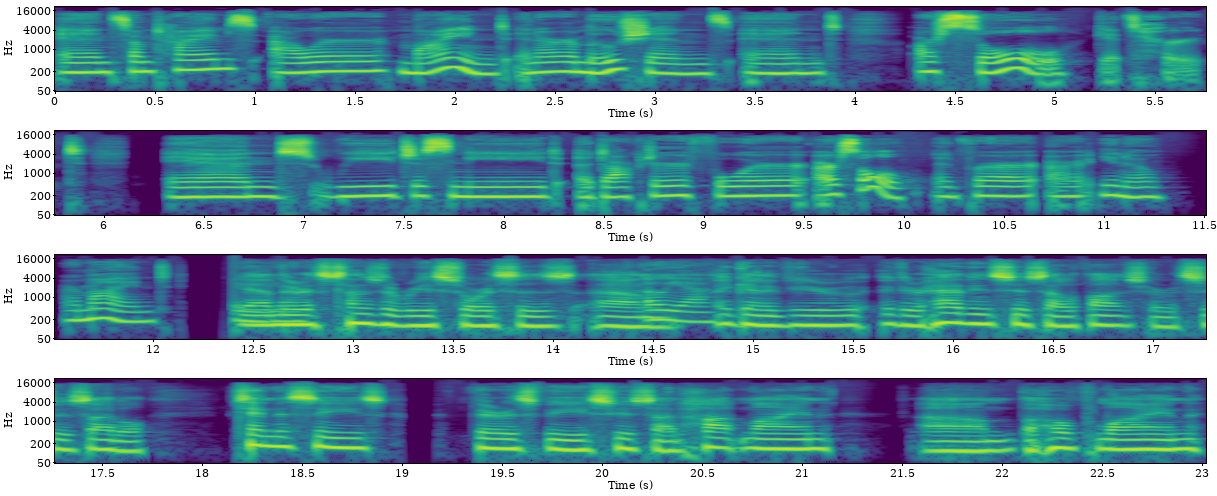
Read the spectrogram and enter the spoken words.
And sometimes our mind and our emotions and our soul gets hurt. And we just need a doctor for our soul and for our, our you know, our mind. yeah, and there's tons of resources. Um, oh yeah. Again, if you if you're having suicidal thoughts or suicidal tendencies, there's the suicide hotline, um, the Hope Line,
